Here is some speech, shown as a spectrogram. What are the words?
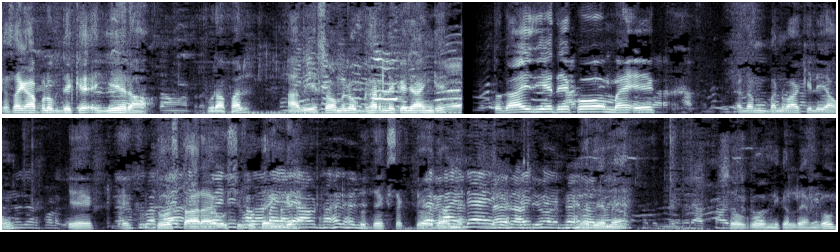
जैसा कि आप लोग देखे ये रहा पूरा फल। अब ये सब हम लोग घर लेके जाएँगे। तो गाइज़ ये देखो मैं एक एकदम बनवा के लिया हूँ एक एक दोस्त आ रहा है, उसी को देंगे। तो देख सकते हो एकदम मज़े में। सो वो निकल रहे हम लोग।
